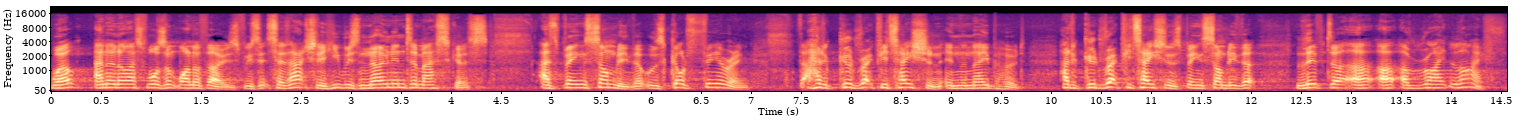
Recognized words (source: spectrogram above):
Well, Ananias wasn't one of those because it says actually he was known in Damascus as being somebody that was God fearing, that had a good reputation in the neighborhood, had a good reputation as being somebody that lived a, a, a right life.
